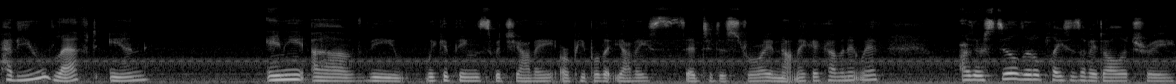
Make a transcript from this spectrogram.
have you left in any of the wicked things which Yahweh or people that Yahweh said to destroy and not make a covenant with? Are there still little places of idolatry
